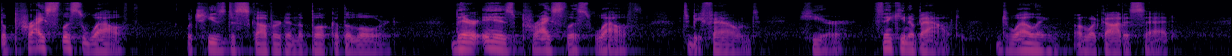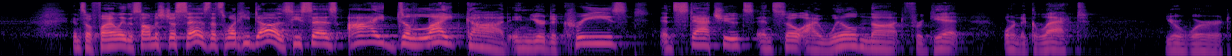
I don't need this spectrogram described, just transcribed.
the priceless wealth which he has discovered in the book of the Lord. There is priceless wealth to be found here, thinking about, dwelling on what God has said. And so finally, the psalmist just says that's what he does. He says, I delight, God, in your decrees and statutes, and so I will not forget or neglect your word.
